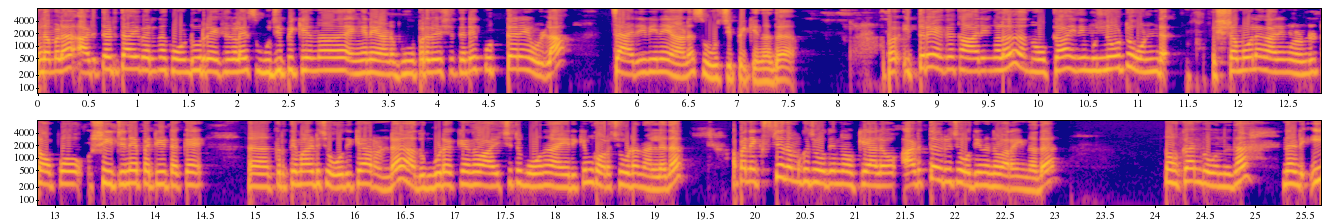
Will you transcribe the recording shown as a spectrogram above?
നമ്മൾ അടുത്തടുത്തായി വരുന്ന കോണ്ടൂർ രേഖകളെ സൂചിപ്പിക്കുന്നത് എങ്ങനെയാണ്? ഭൂപ്രദേശത്തിന്റെ കുത്തനെയുള്ള ചരിവിനെയാണ് സൂചിപ്പിക്കുന്നത്. അപ്പൊ ഇത്രയൊക്കെ കാര്യങ്ങൾ നോക്കുക. ഇനി മുന്നോട്ട് ഉണ്ട്. ഇഷ്ടംപോലെ കാര്യങ്ങളുണ്ട്. ടോപ്പോ ഷീറ്റിനെ പറ്റിയിട്ടൊക്കെ കൃത്യമായിട്ട് ചോദിക്കാറുണ്ട്. അതും കൂടെ ഒക്കെ ഒന്ന് വായിച്ചിട്ട് പോകുന്നതായിരിക്കും കുറച്ചുകൂടെ നല്ലത്. അപ്പൊ നെക്സ്റ്റ് നമുക്ക് ചോദ്യം നോക്കിയാലോ? അടുത്ത ഒരു ചോദ്യം എന്ന് പറയുന്നത് നോക്കാൻ പോകുന്നത് ഈ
